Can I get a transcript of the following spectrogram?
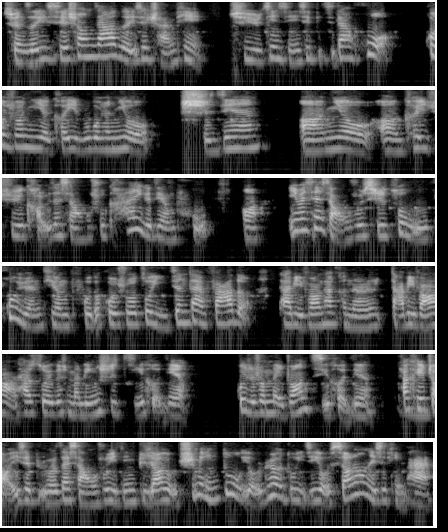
选择一些商家的一些产品去进行一些笔记带货。或者说你也可以，如果说你有时间啊，你有嗯，可以去考虑在小红书开一个店铺啊，因为现在小红书其实做无货源店铺的，或者说做一件代发的，打比方他可能打比方啊，他做一个什么零食集合店，或者说美妆集合店，他可以找一些比如说在小红书已经比较有知名度、有热度以及有销量的一些品牌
